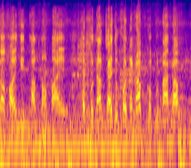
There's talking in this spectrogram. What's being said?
ก็ขอให้ติดตามต่อไป ขอบคุณน้ำใจทุกคนนะครับ ขอบคุณมากครับโอเคค่ะ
